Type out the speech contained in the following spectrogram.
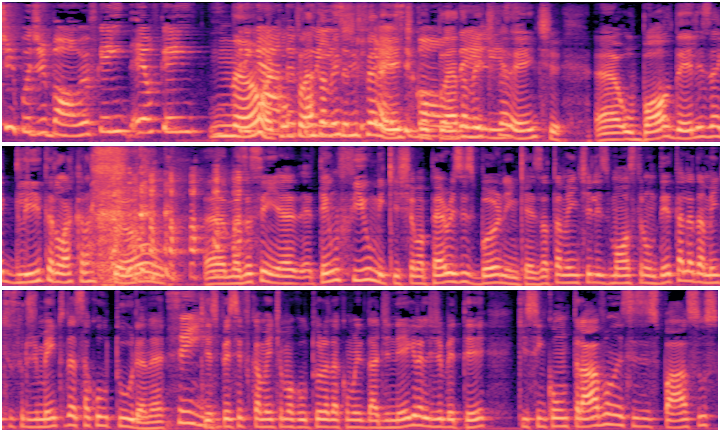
tipo de ball. Eu fiquei, eu fiquei Não, é completamente diferente, que que é completamente deles? diferente. É, o ball deles é glitter, lacração. é, mas assim, é, é, tem um filme que chama Paris is Burning, que é exatamente eles mostram detalhadamente o surgimento dessa cultura, né? Sim. Que especificamente é uma cultura da comunidade negra LGBT que se encontravam nesses espaços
